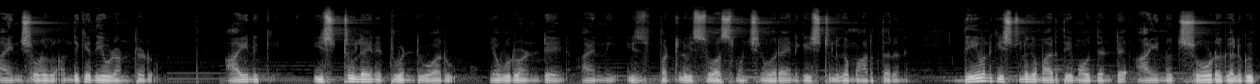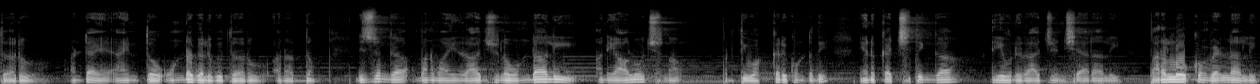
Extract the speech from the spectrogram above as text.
ఆయన చూడగలం. అందుకే దేవుడు అంటాడు ఆయనకి ఇష్టలైనటువంటి వారు ఎవరు అంటే ఆయన్ని పట్ల విశ్వాసం ఉంచిన వారు ఆయనకి ఇష్టలుగా మారుతారని. దేవునికి ఇష్టలుగా మారితే ఏమవుద్దంటే ఆయన చూడగలుగుతారు. అంటే ఆయనతో ఉండగలుగుతారు అని అర్థం. నిజంగా మనం ఆయన రాజ్యంలో ఉండాలి అనే ఆలోచన ప్రతి ఒక్కరికి ఉంటుంది. నేను ఖచ్చితంగా దేవుని రాజ్యం చేరాలి పరలోకం వెళ్ళాలి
